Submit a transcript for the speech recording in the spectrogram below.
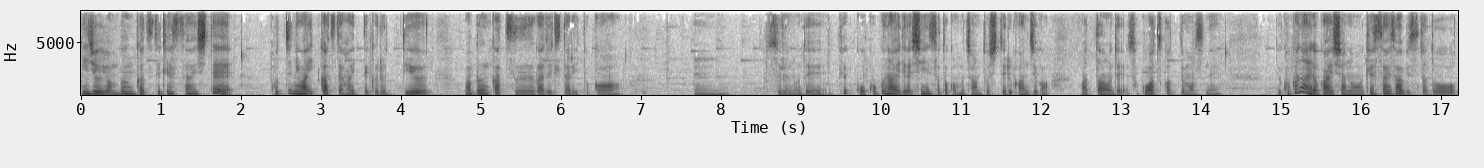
24分割で決済してこっちには一括で入ってくるっていう、まあ、分割ができたりとか。うん、するので結構国内で審査とかもちゃんとしてる感じがあったのでそこは使ってますね。で国内の会社の決済サービスだと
